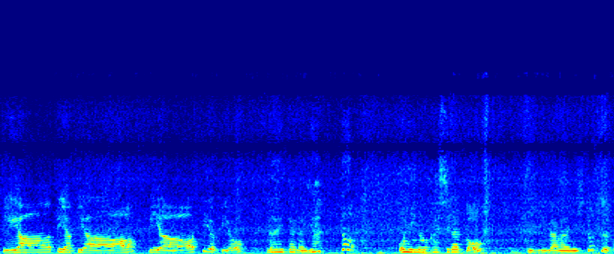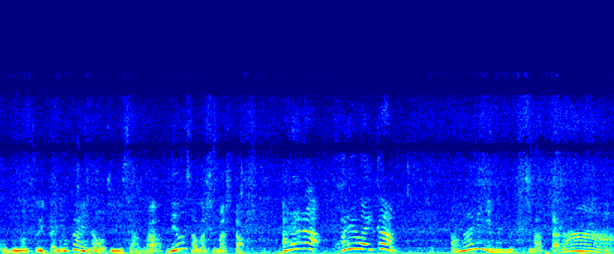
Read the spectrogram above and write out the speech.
ピヨピヨピヨピヨピヨピヨ泣いたらやっと鬼の頭と右側に一つコブのついた愉快なおじいさんが目を覚ましました。あららこれはいかんあまりに眠っちまったな。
